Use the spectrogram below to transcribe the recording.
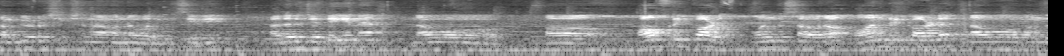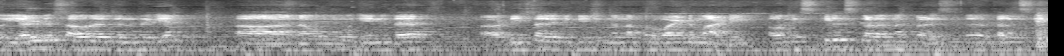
ಕಂಪ್ಯೂಟರ್ ಶಿಕ್ಷಣವನ್ನು ಒದಗಿಸಿವಿ. ಅದರ ಜೊತೆಗಿನ ನಾವು ಆಫ್ ರೆಕಾರ್ಡ್ ಒಂದು ಸಾವಿರ ಆನ್ ರೆಕಾರ್ಡ್ ನಾವು ಒಂದು ಎರಡು ಸಾವಿರ ಜನರಿಗೆ ನಾವು ಏನಿದೆ ಡಿಜಿಟಲ್ ಎಜುಕೇಷನನ್ನು ಪ್ರೊವೈಡ್ ಮಾಡಿ. ಅವ್ರಿಗೆ ಸ್ಕಿಲ್ಸ್ಗಳನ್ನು ಕಳಿಸಿ, ಕಲಿಸಿ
